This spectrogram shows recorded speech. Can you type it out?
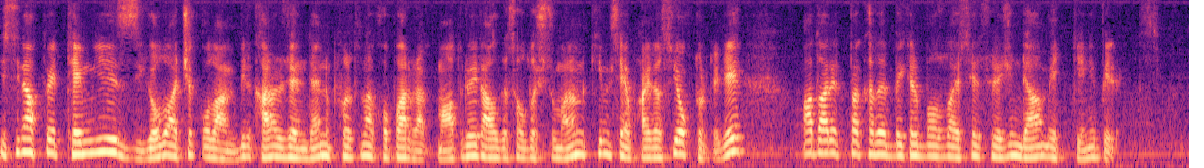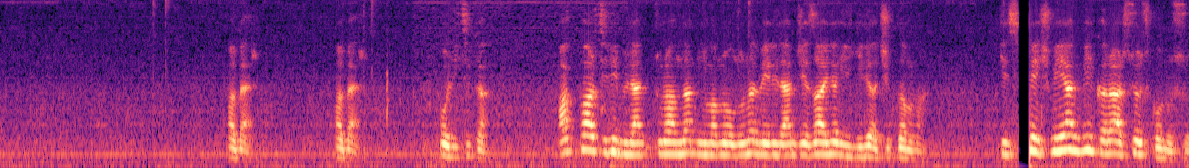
istinaf ve temyiz yolu açık olan bir karar üzerinden fırtına kopararak mağduriyet algısı oluşturmanın kimseye faydası yoktur dedi. Adalet Bakanı Bekir Bozdağ ise sürecin devam ettiğini belirtti. Haber. Haber. Politika. AK Partili Bülent Turan'dan İmamoğlu'na verilen cezayla ilgili açıklama. Kesinleşmeyen bir karar söz konusu.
